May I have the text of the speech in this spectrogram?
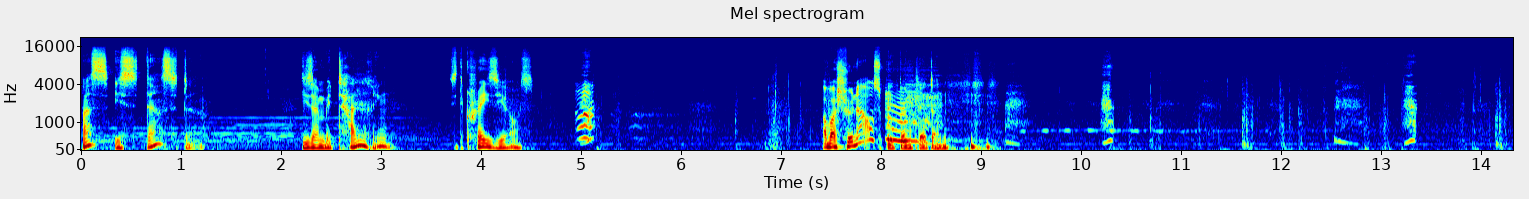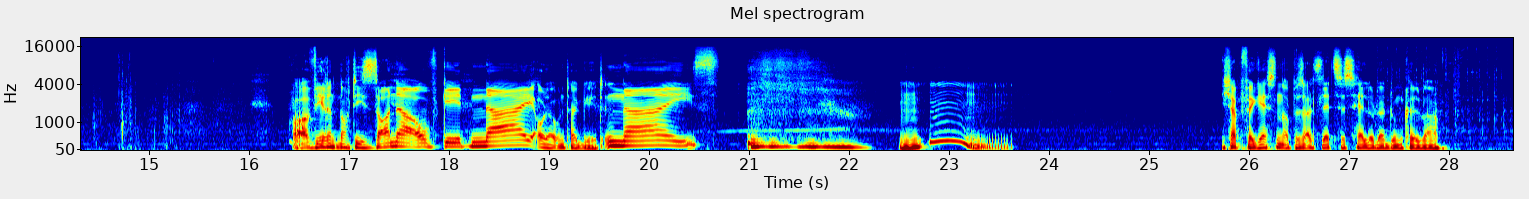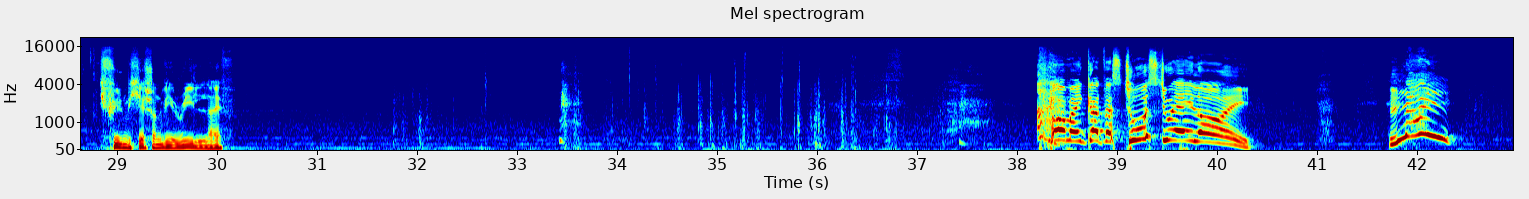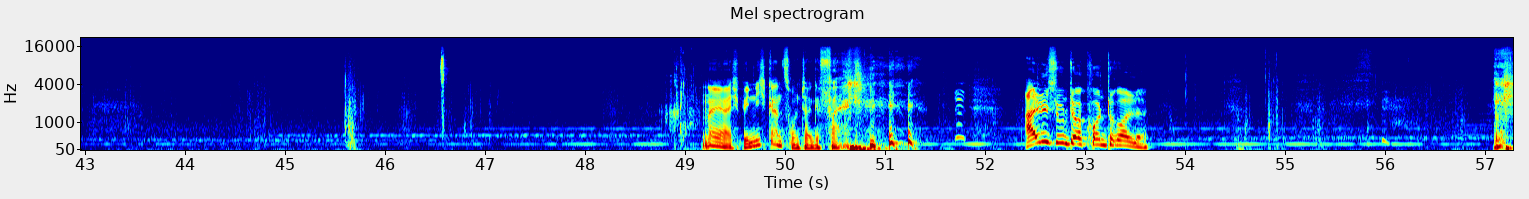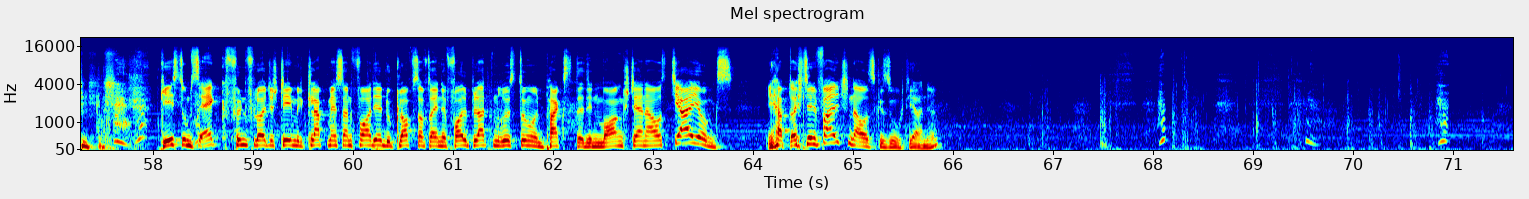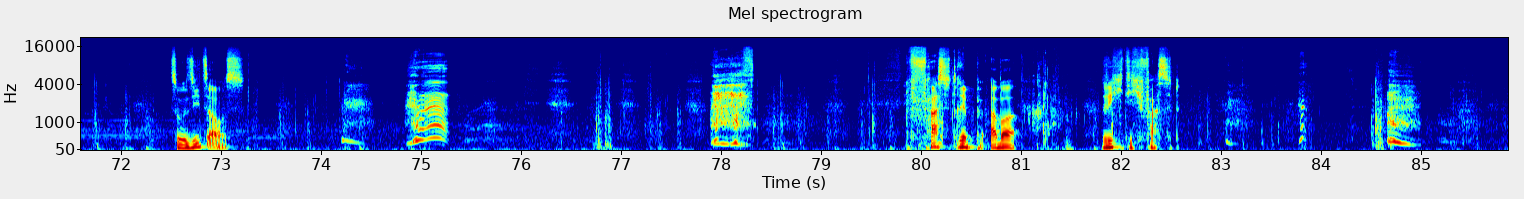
Was ist das da? Dieser Metallring. Sieht crazy aus. Aber schöner Ausblick beim Klettern. oh, während noch die Sonne aufgeht. Nein. Oder untergeht. Nice. Mhm. Ich habe vergessen, ob es als letztes hell oder dunkel war. Ich fühle mich hier schon wie real life. Oh mein Gott, was tust du, Aloy? LOL! Naja, ich bin nicht ganz runtergefallen. Alles unter Kontrolle. Gehst ums Eck, fünf Leute stehen mit Klappmessern vor dir, du klopfst auf deine Vollplattenrüstung und packst den Morgenstern aus. Tja, Jungs, ihr habt euch den Falschen ausgesucht, ja, ne? So sieht's aus. Fast RIP, aber richtig fast.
